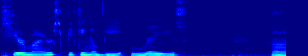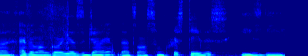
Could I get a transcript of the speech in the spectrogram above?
Kiermaier. Speaking of the Rays, uh, Evan Longoria is a Giant. That's awesome. Khris Davis, he's the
